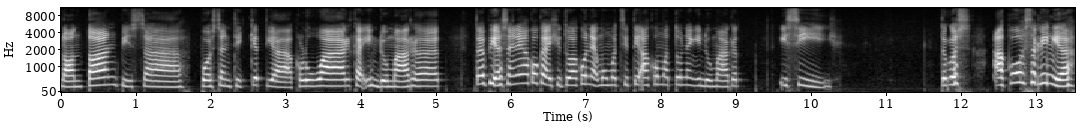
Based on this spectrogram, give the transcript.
nonton bisa bosen dikit ya keluar ke Indomaret. Tapi biasanya aku kayak gitu aku naik Mumet City aku metu neng Indomaret. Isi. Terus aku sering ya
